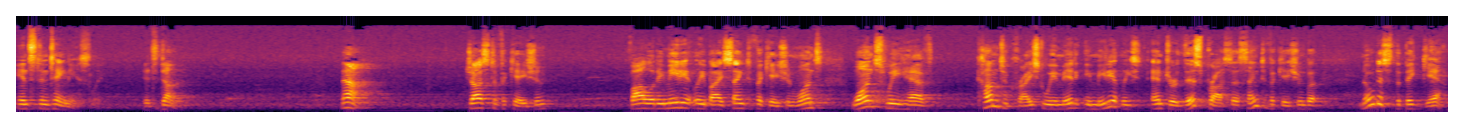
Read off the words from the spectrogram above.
instantaneously. It's done. Now, justification followed immediately by sanctification. Once, once we have come to Christ, we immediately enter this process, sanctification, but notice the big gap.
